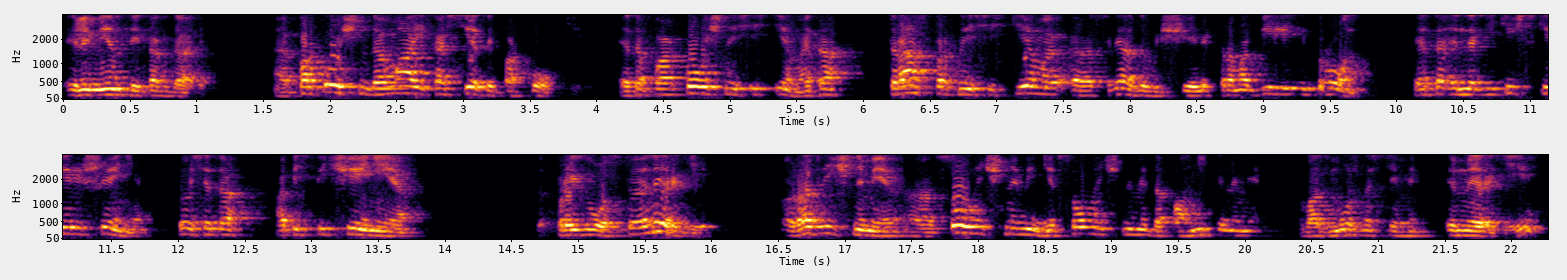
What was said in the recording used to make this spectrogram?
элементы и так далее. Э, парковочные дома и кассеты парковки. Это парковочные системы, это транспортные системы, связывающие электромобили и дрон. Это энергетические решения, то есть это обеспечение производства энергии различными солнечными, несолнечными, дополнительными возможностями энергии,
